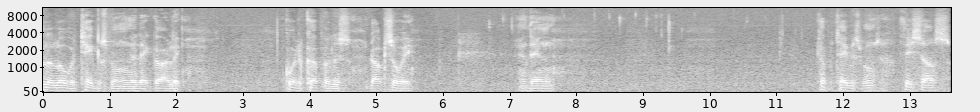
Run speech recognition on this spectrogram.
a little over a tablespoon of that garlic, quarter cup of this dark soy, and then a couple tablespoons of fish sauce.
